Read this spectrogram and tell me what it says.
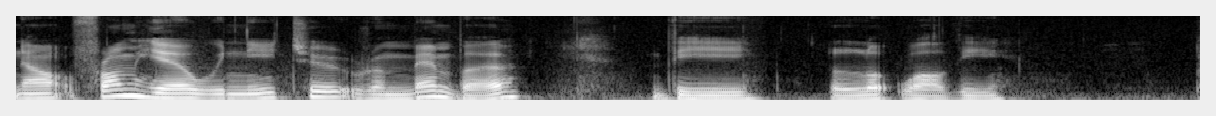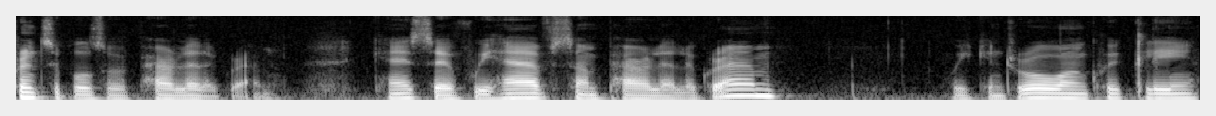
Now from here we need to remember the well the principles of a parallelogram. Okay, so if we have some parallelogram, we can draw one quickly.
